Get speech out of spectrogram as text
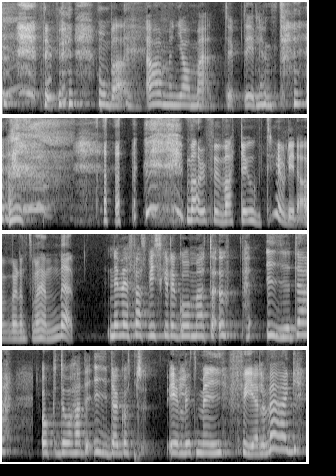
typ. Hon bara, ja men jag med, typ det är lugnt. Varför vart det otrevlig då? Var det något som hände? Nej men för att vi skulle gå och möta upp Ida och då hade Ida gått enligt mig fel väg.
